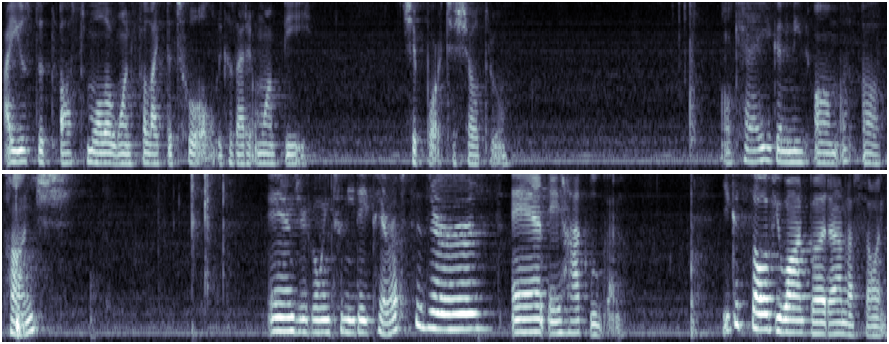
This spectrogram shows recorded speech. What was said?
I used a, a smaller one for like the tulle because I didn't want the chipboard to show through. Okay, you're gonna need um, a, a punch. And you're going to need a pair of scissors and a hot glue gun. You could sew if you want, but I'm not sewing.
